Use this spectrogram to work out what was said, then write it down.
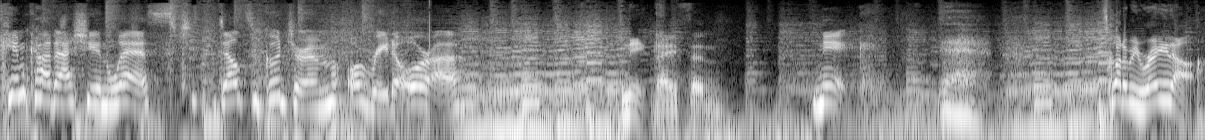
Kim Kardashian West, Delta Goodrum, or Rita Ora? Nick. Nathan. Nick. Yeah. It's got to be Rita.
